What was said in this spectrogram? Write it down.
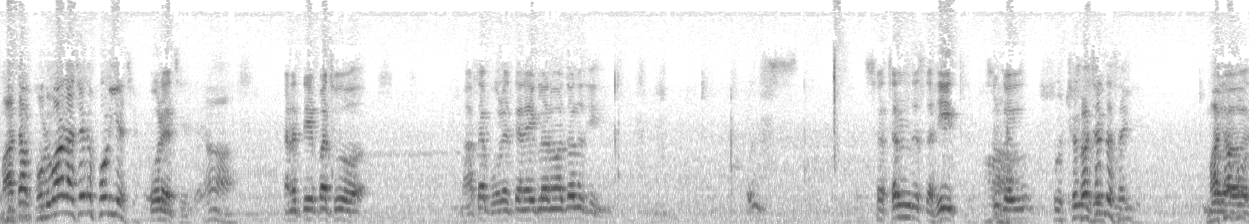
માથા ફોડવાના છે ને ફોડીએ છે ફોડે છે. હા. અને તે પાછું માથા ફોડે તેને એકલાનો વાંધો નથી. સ્વચ્છંદ સહિત શું. કહ્યું? સ્વચ્છંદ સહી માથા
